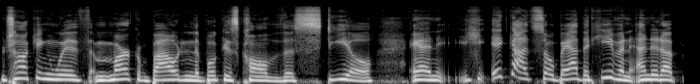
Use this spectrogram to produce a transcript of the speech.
We're talking with Mark Bowden. The book is called The Steal, and he, it got so bad that he even ended up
